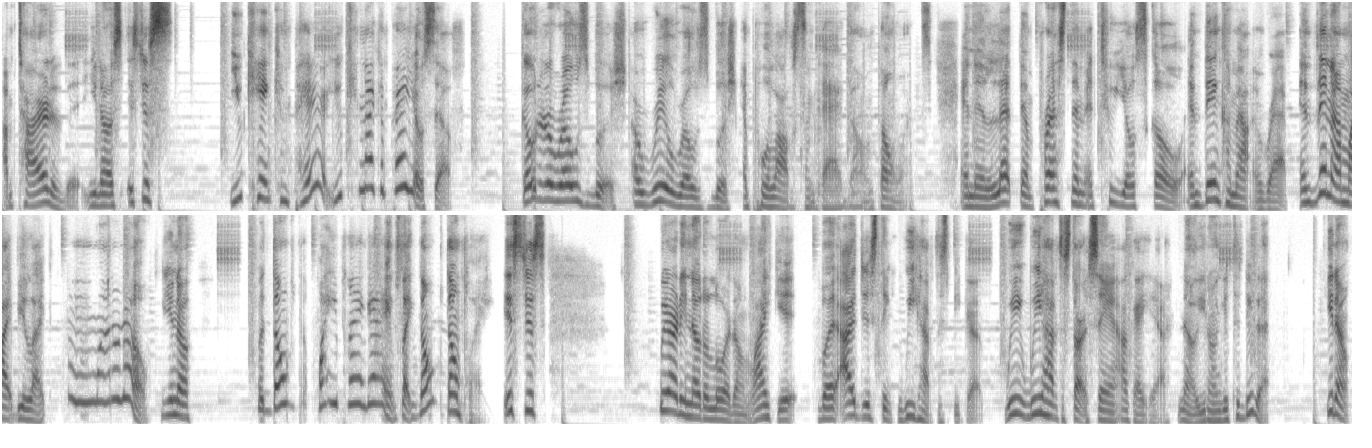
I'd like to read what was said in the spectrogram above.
I'm tired of it. You know, it's, it's just you can't compare. You cannot compare yourself. Go to the rose bush, a real rose bush, and pull off some daggone thorns. And then let them press them into your skull and then come out and rap. And then I might be like, mm, I don't know, you know. But don't why are you playing games? Like, don't don't play. It's just we already know the Lord don't like it, but I just think we have to speak up. We we have to start saying, okay, yeah, no, you don't get to do that. You don't.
